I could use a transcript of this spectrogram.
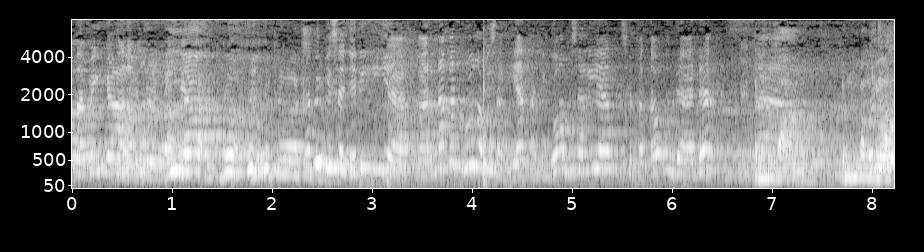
tapi enggak alhamdulillah Iya, gua, gua tapi bisa jadi iya karena kan gue nggak bisa lihat tadi gue nggak bisa lihat siapa tahu udah ada Eh, penumpang, penumpang gelap.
